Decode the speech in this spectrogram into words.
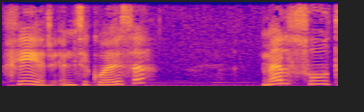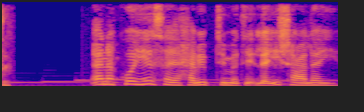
خير انت كويسة؟ مال صوتك. أنا كويسة يا حبيبتي ما تقلقيش عليا.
